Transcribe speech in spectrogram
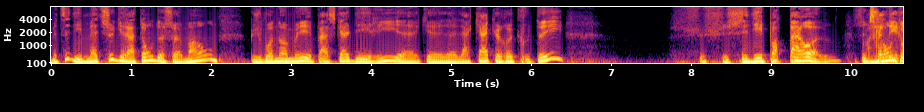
Mais tu sais, des Mathieu Graton de ce monde, puis je vais nommer Pascal Derry, euh, que la CAQ a recruté, c'est- des porte-paroles. Pascal Derry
